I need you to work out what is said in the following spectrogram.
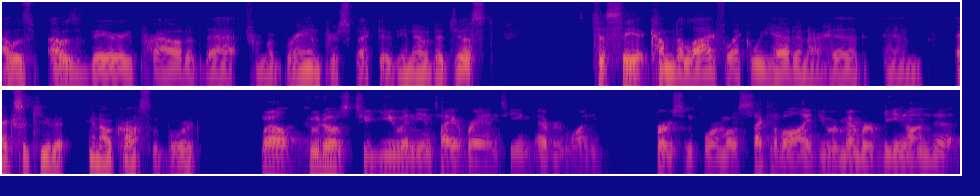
I was I was very proud of that from a brand perspective, you know, to just to see it come to life like we had in our head and execute it, you know, across the board. Well, kudos to you and the entire brand team, everyone, first and foremost. Second of all, I do remember being on the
